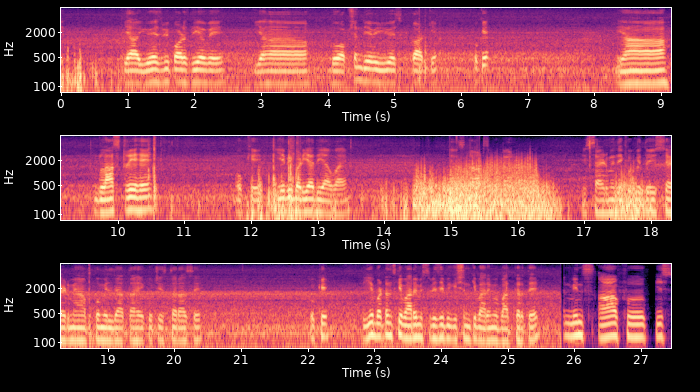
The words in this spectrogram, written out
ओके यहाँ यू एस कॉर्ड्स दिए हुए यहाँ दो ऑप्शन दिए हुए यूएस कार्ड के ओके यहाँ ग्लास ट्रे है ओके ये भी बढ़िया दिया हुआ है। स्टार्ट बटन इस साइड में देखोगे तो इस साइड में आपको मिल जाता है कुछ इस तरह से ओके ये बटन्स के बारे में स्पेसिफिकेशन के बारे में बात करते हैं। मीन्स आप किस,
